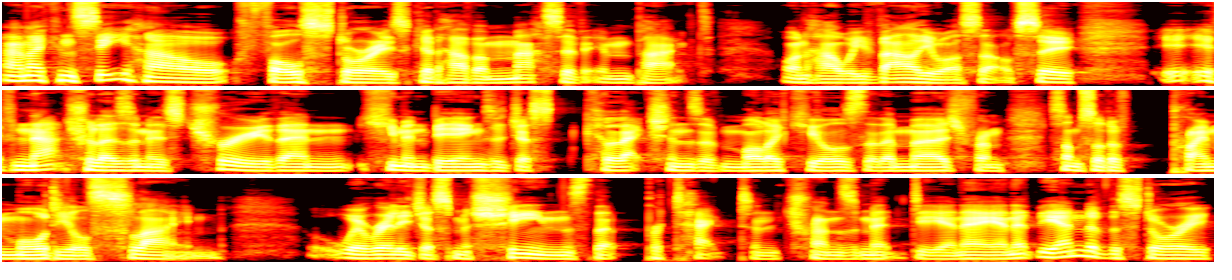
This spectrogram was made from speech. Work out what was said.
And I can see how false stories could have a massive impact on how we value ourselves. So, if naturalism is true, then human beings are just collections of molecules that emerge from some sort of primordial slime we're really just machines that protect and transmit DNA. And at the end of the story,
